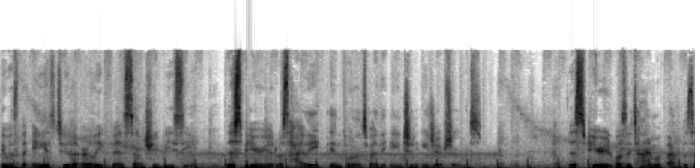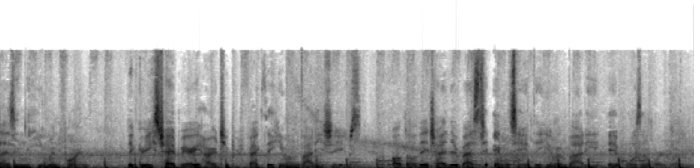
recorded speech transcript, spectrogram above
It was the 8th to the early 5th century BC. This period was highly influenced by the ancient Egyptians. This period was a time of emphasizing the human form. The Greeks tried very hard to perfect the human body shapes. Although they tried their best to imitate the human body, it wasn't working.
